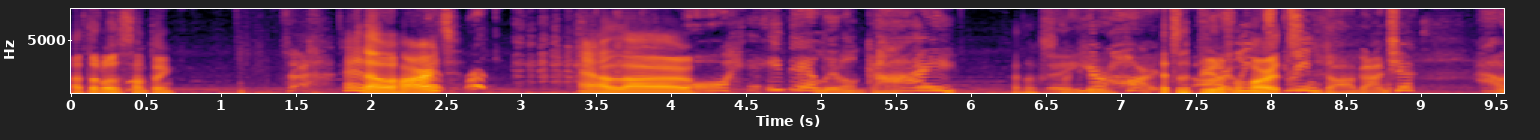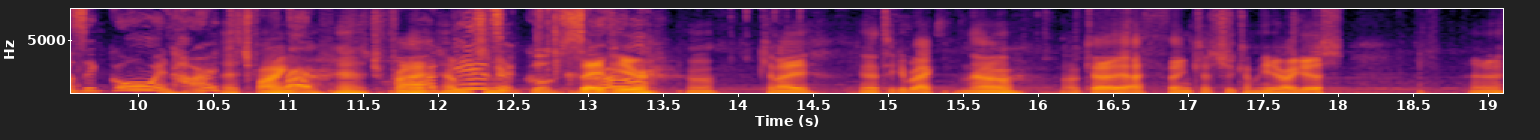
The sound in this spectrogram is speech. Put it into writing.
I thought it was something. Hello, heart. Hello. Oh, hey there, little guy. That looks Uh, so your heart. It's a beautiful Arlene's heart. dream dog, aren't you? How's it going, Heart? It's fine, it's fine. I'm there's just a gonna save here. Oh, can I can I take it back? No. Okay, I think I should come here. I guess. Huh?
